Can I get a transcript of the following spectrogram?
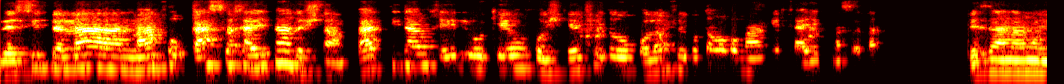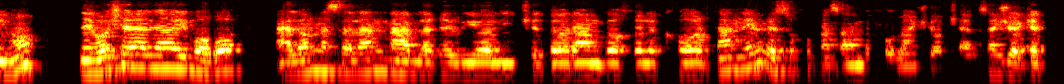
رسید به من من خب قصد خرید نداشتم. بعد دیدم خیلی OK و خوشگل شده و فلان شده. گفتم آقا من یه خرید مثلا بزنم و اینها نگاه کردم ای بابا الان مثلا مبلغ ریالی که دارم داخل کارتم نمی‌رسه خب مثلا به فلان ژاکت. مثلا ژاکت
